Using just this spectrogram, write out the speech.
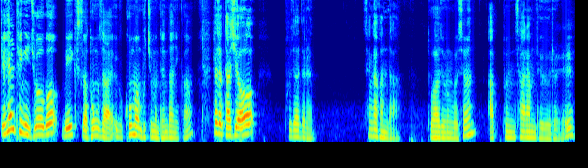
이렇게 helping이 주어고, makes가 동사. 이거 고만 붙이면 된다니까. 해석 다시요. 부자들은 생각한다. 도와주는 것은 아픈 사람들을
